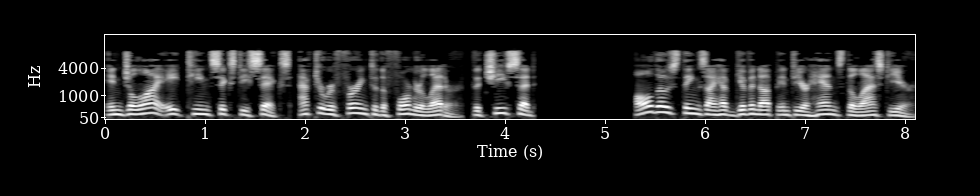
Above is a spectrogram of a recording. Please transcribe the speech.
In July 1866, after referring to the former letter, the chief said, all those things I have given up into your hands the last year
